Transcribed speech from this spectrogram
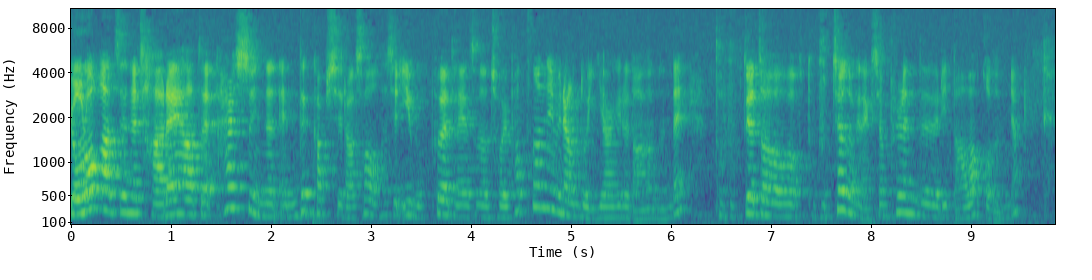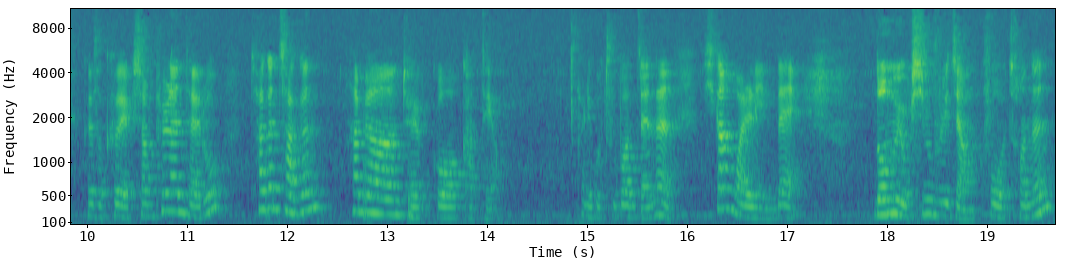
여러 가지를 잘해야 할 수 있는 and 값이라서 사실 이 목표에 대해서는 저희 파트너님이랑도 이야기를 나눴는데 더 국대적, 더 구체적인 액션 플랜들이 나왔거든요. 그래서 그 액션 플랜대로 차근차근 하면 될 것 같아요. 그리고 두 번째는 시간 관리인데 너무 욕심 부리지 않고 저는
